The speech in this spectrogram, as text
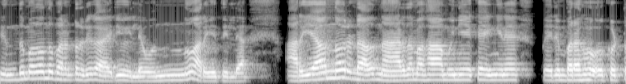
ഹിന്ദുമതം എന്ന് പറഞ്ഞിട്ട് ഒരു കാര്യമില്ല ഒന്നും അറിയത്തില്ല. അറിയാവുന്നവരുണ്ട്. അത് നാരദ മഹാമുനിയൊക്കെ ഇങ്ങനെ പെരുമ്പറ കൊട്ടു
